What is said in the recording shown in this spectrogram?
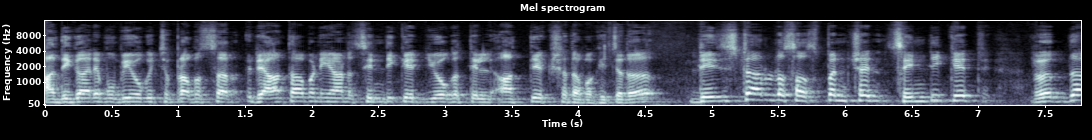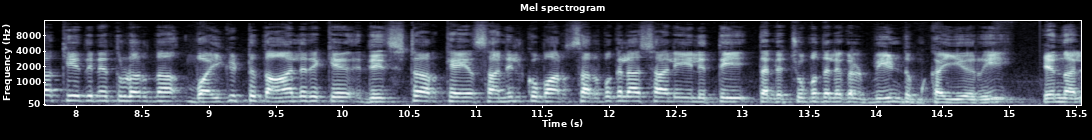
അധികാരം ഉപയോഗിച്ച് പ്രൊഫസർ രാധാമണിയാണ് സിൻഡിക്കേറ്റ് യോഗത്തിൽ അധ്യക്ഷത വഹിച്ചത്. രജിസ്ട്രാറുടെ സസ്പെൻഷൻ സിൻഡിക്കേറ്റ് റദ്ദാക്കിയതിനെ തുടർന്ന് വൈകിട്ട് നാലരയ്ക്ക് രജിസ്ട്രാർ കെ എസ് അനിൽകുമാർ സർവകലാശാലയിലെത്തി തന്റെ ചുമതലകൾ വീണ്ടും കയ്യേറി. എന്നാൽ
